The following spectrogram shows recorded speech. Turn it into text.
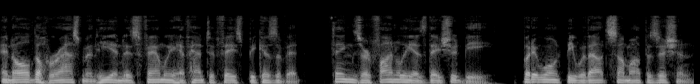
and all the harassment he and his family have had to face because of it, things are finally as they should be, but it won't be without some opposition.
